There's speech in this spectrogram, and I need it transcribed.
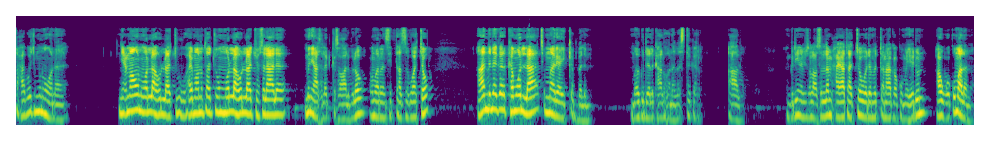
ሰሓቦች ምን ሆነ ኒዕማውን ሞላሁላችሁ ሃይማኖታችሁን ሞላሁላችሁ ስላለ ምን ያስለቅሰዋል ብለው ዑመርን ሲታዘቧቸው አንድ ነገር ከሞላ ጭማሪ አይቀበልም መጉደል ካልሆነ በስተቀር አሉ። እንግዲህ ነቢ ስ ሰለም ሀያታቸው ወደ መጠናቀቁ መሄዱን አወቁ ማለት ነው።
